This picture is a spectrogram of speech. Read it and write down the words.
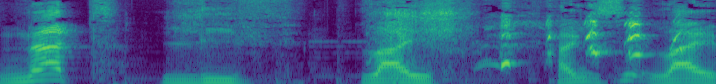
not live. Live. Hangisi? Live.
